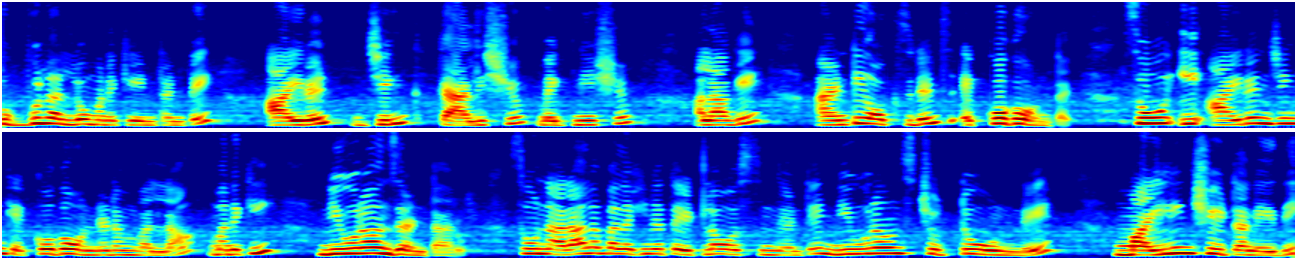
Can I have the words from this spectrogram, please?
నువ్వులలో మనకి ఏంటంటే ఐరన్ జింక్ కాల్షియం మెగ్నీషియం అలాగే యాంటీ ఆక్సిడెంట్స్ ఎక్కువగా ఉంటాయి. సో ఈ ఐరన్ జింక్ ఎక్కువగా ఉండడం వల్ల మనకి న్యూరాన్స్ అంటారు. సో నరాల బలహీనత ఎట్లా వస్తుంది అంటే న్యూరాన్స్ చుట్టూ ఉండే మైలిన్ షీట్ అనేది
